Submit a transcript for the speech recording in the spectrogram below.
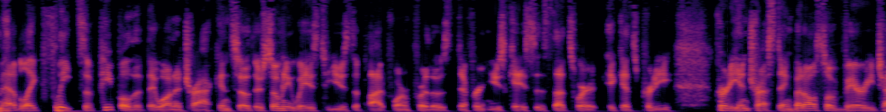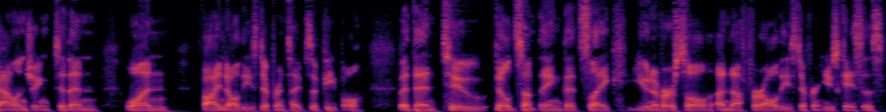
Have like fleets of people that they want to track. And so there's so many ways to use the platform for those different use cases. That's where it gets pretty, pretty interesting, but also very challenging to then one, find all these different types of people, but then two, build something that's like universal enough for all these different use cases.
